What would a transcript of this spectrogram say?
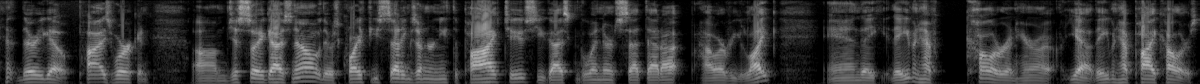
there you go. Pie's working. Um, just so you guys know, there's quite a few settings underneath the Pie too, so you guys can go in there and set that up however you like. And they, they even have color in here. Uh, yeah, they even have Pie colors.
